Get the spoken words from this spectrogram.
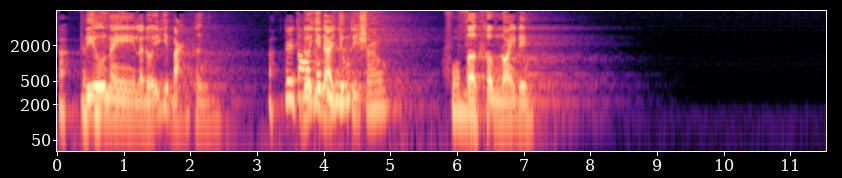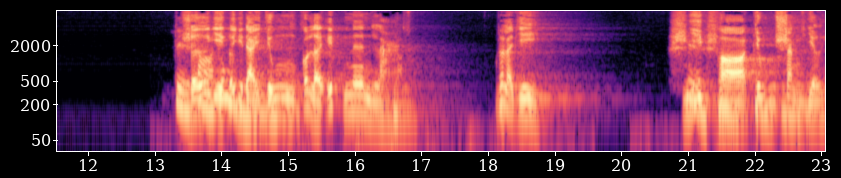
À, Điều này là đối với bản thân. À, Đối với đại chúng thì sao? Phật không nói đến. Sự việc đối với đại chúng có lợi ích nên làm. Đó là gì? Nhiếp thọ chúng sanh giới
